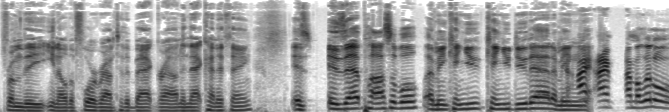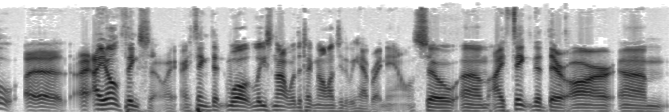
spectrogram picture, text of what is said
from the you know the foreground to the background and that kind of thing, is is that possible? I mean, can you can you do that? I mean, I, I'm, I'm a little. Uh, I, I don't think so. I, I think that well, at least not with the technology that we have right now. So um, I think that there are. Um,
